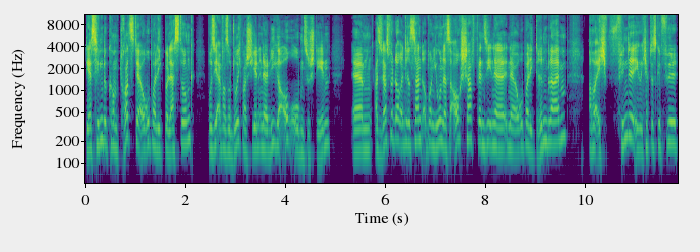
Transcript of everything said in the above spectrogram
der es hinbekommt, trotz der Europa League-Belastung, wo sie einfach so durchmarschieren, in der Liga auch oben zu stehen. Ähm, also das wird auch interessant, ob Union das auch schafft, wenn sie in der, in der Europa League drin bleiben. Aber ich finde, ich habe das Gefühl,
